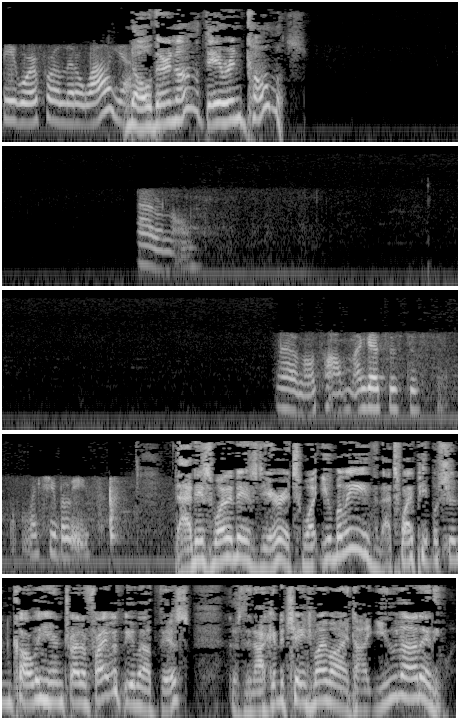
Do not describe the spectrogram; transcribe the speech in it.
They were for a little while, yeah. No, they're not. They're in comas. I don't know. I don't know, Tom. I guess it's just what you believe. That is what it is, dear. It's what you believe. That's why people shouldn't call in here and try to fight with me about this, because they're not going to change my mind. Not you, not anyone.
